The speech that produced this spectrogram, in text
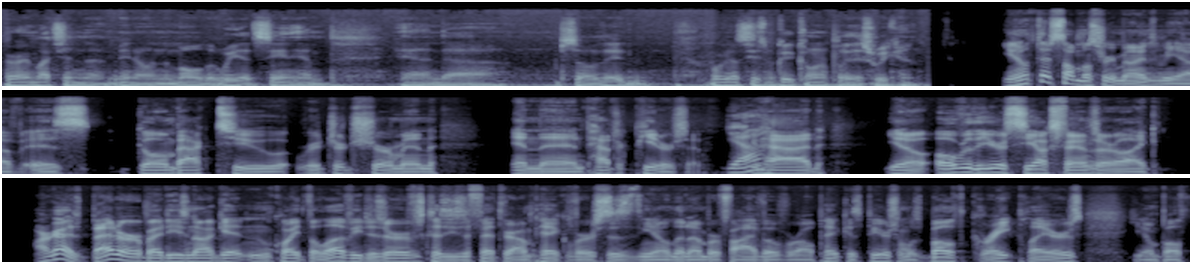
very much in the you know in the mold that we had seen him, and uh, so they, we're going to see some good corner play this weekend. You know what this almost reminds me of is going back to Richard Sherman and then Patrick Peterson. Yeah. You had, you know, over the years, Seahawks fans are like, our guy's better, but he's not getting quite the love he deserves because he's a fifth round pick versus, you know, the number five overall pick. Because Peterson was both great players, you know, both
